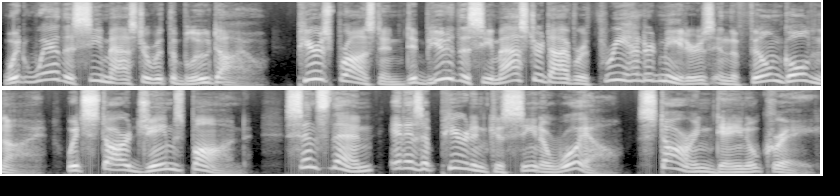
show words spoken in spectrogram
would wear the Seamaster with the blue dial. Pierce Brosnan debuted the Seamaster Diver 300 meters in the film Goldeneye, which starred James Bond. Since then, it has appeared in Casino Royale, starring Daniel Craig.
